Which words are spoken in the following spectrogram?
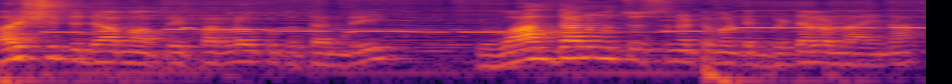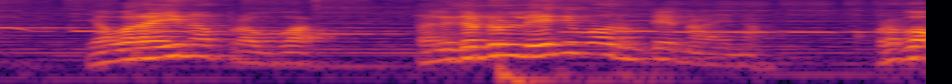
పరిశుద్ధుడా మా ప్రియ పరలోకపు తండ్రి ఈ వాగ్దానము చూస్తున్నటువంటి బిడ్డలు నాయన ఎవరైనా ప్రవ్వ తల్లిదండ్రులు లేని వారు ఉంటే నాయన ప్రభా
